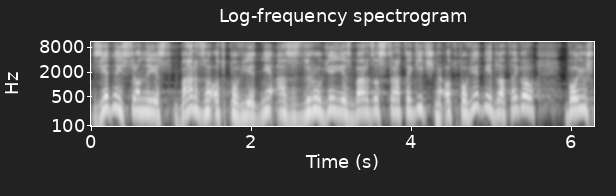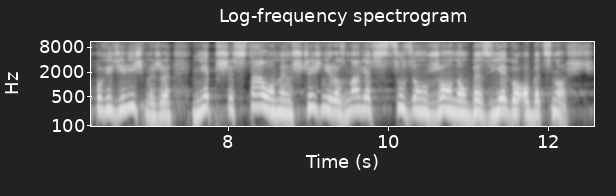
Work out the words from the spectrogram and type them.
z jednej strony jest bardzo odpowiednie, a z drugiej jest bardzo strategiczne. Odpowiednie dlatego, bo już powiedzieliśmy, że nie przystało mężczyźnie rozmawiać z cudzą żoną bez jego obecności.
